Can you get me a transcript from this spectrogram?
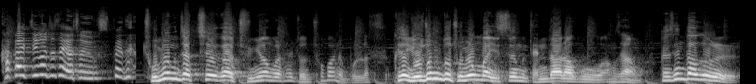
가까이 찍어주세요. 저희 룩스패드. 조명 자체가 중요한 걸 사실 저는 초반에 몰랐어요. 그냥 요 정도 조명만 있으면 된다라고 항상 그냥 생각을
